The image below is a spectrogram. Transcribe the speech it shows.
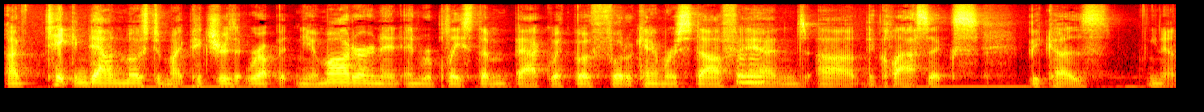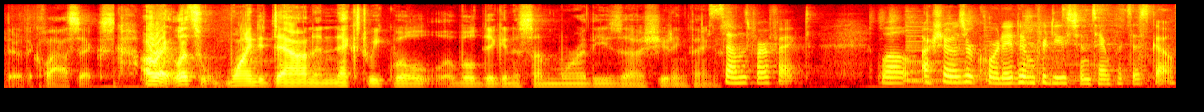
I've taken down most of my pictures that were up at Neo Modern and, and replaced them back with both photo camera stuff Mm-hmm. and uh, the classics because you know they're the classics. All right, let's wind it down, and next week we'll we'll dig into some more of these uh, shooting things. Sounds perfect. Well, our show is recorded and produced in San Francisco.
